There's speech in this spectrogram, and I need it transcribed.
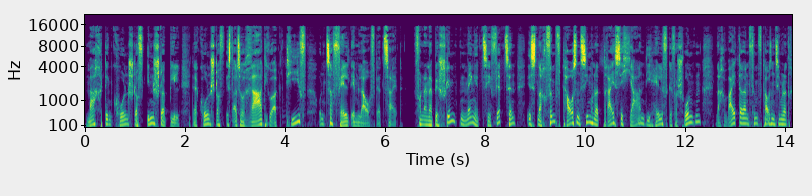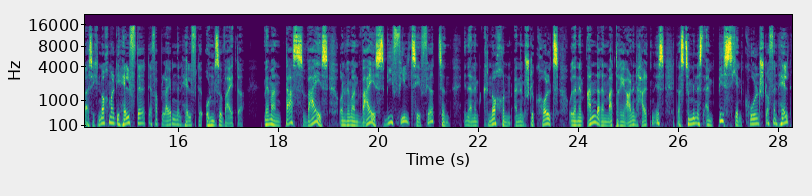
macht den Kohlenstoff instabil. Der Kohlenstoff ist also radioaktiv und zerfällt im Lauf der Zeit. Von einer bestimmten Menge C14 ist nach 5730 Jahren die Hälfte verschwunden, nach weiteren 5730 nochmal die Hälfte der verbleibenden Hälfte und so weiter. Wenn man das weiß und wenn man weiß, wie viel C14 in einem Knochen, einem Stück Holz oder einem anderen Material enthalten ist, das zumindest ein bisschen Kohlenstoff enthält,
